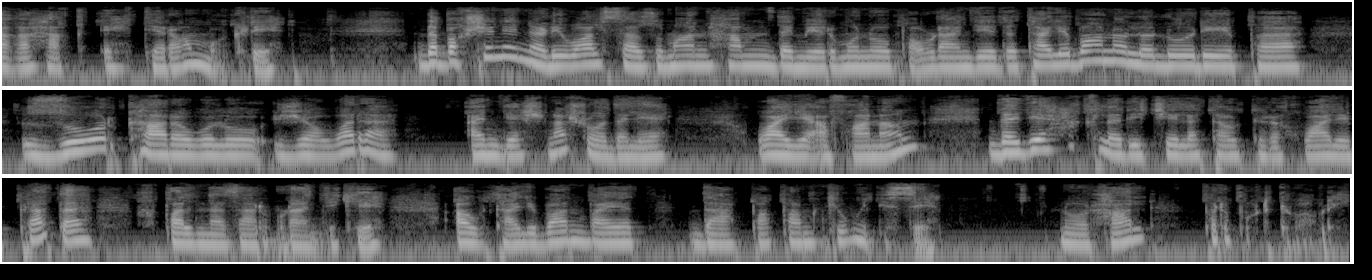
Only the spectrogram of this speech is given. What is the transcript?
دغه حق احترام وکړي د بخښنې نړیوال سازمان هم د میرمنو په وړاندې د طالبانو له لوري په زور کارولو ژوره اندیشنه شودلې وايي افغانان د دې حق لري چې له توترخوالي پرته خپل نظر وړاندې کړي او طالبان باید دا په پام کې ونیسي نور حال پر پورت کوي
